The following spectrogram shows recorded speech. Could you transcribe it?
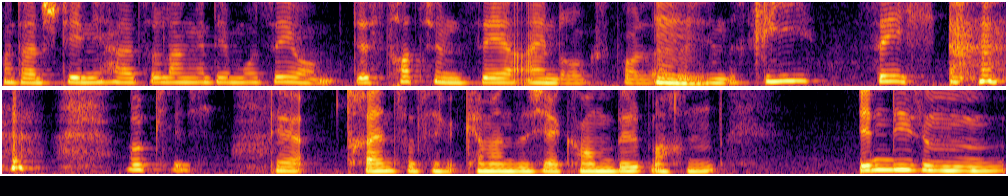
Und dann stehen die halt so lange in dem Museum. Das ist trotzdem sehr eindrucksvoll. Also hm. die sind riesig. Wirklich. Ja, 23 kann man sich ja kaum ein Bild machen. In diesem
